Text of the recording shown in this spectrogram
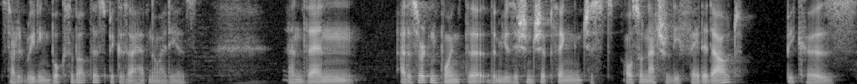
started reading books about this because I had no ideas and then at a certain point the the musicianship thing just also naturally faded out because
